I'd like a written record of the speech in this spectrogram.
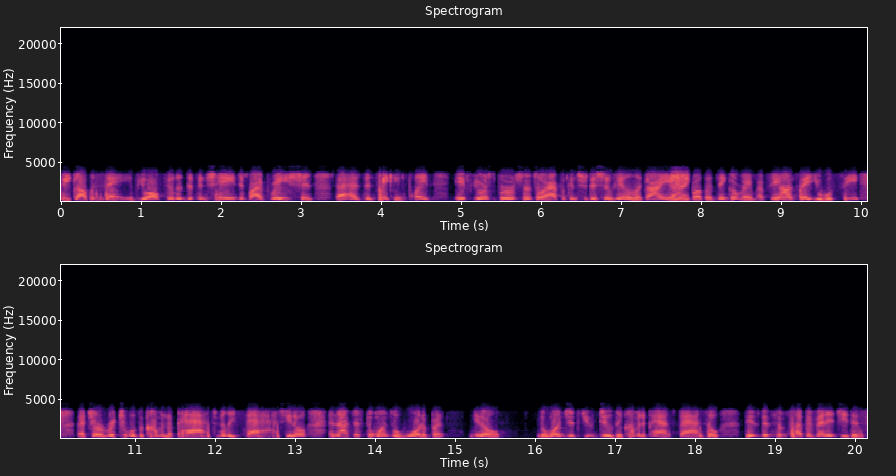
week, I would say. If you all feel a different change of vibration that has been taking place, if you're a spiritualist or African traditional healer like I am, and Brother Dinkeray, my fiance, you will see that your rituals are coming to pass really fast, you know, and not just the ones with water, but, you know, the ones that you do, they're coming to pass fast. So there's been some type of energy that's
